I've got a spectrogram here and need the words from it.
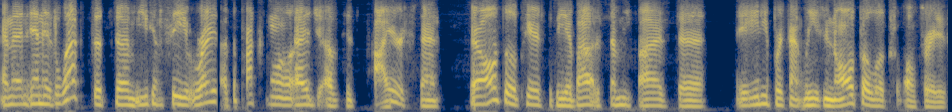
And then in his left system, you can see right at the proximal edge of his prior stent, there also appears to be about a 75 to 80% lesion also looks ulcerated,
